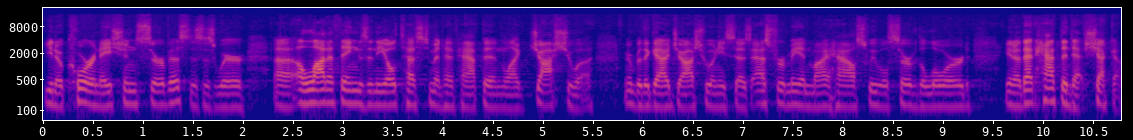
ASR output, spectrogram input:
you know, coronation service. This is where uh, a lot of things in the Old Testament have happened, like Joshua. Remember the guy Joshua, and he says, As for me and my house, we will serve the Lord. You know, that happened at Shechem.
